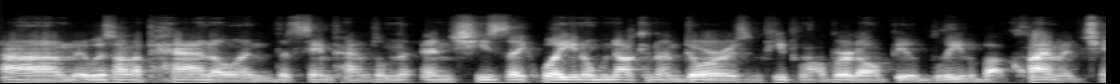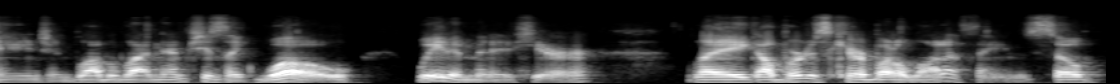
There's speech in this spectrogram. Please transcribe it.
um, it was on a panel and the same panel, and she's like, "Well, you know, we're knocking on doors, and people in Alberta don't believe about climate change and blah blah blah." And then she's like, "Whoa, wait a minute here, like Albertans care about a lot of things." So,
